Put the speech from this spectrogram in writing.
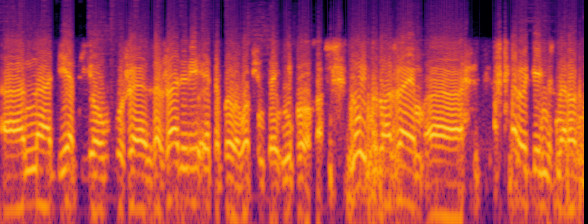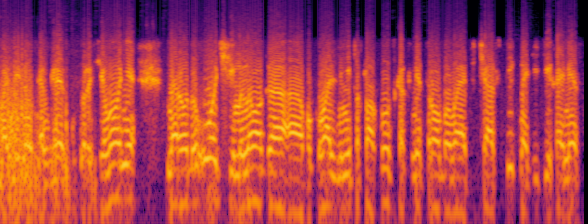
А, на обед ее уже зажарили. Это было, в общем-то, неплохо. Ну и продолжаем а, второй день Международного мобильного конгресса в Барселоне. Народу очень много. А, буквально не постолкнуться, как метро бывает в час пик. Найти тихое место.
